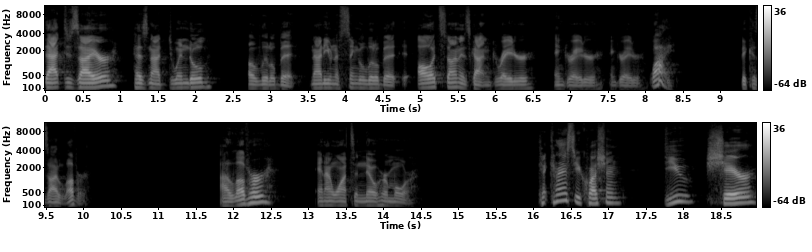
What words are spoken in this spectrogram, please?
that desire has not dwindled a little bit, not even a single little bit. All it's done is gotten greater and greater and greater. Why? Because I love her. I love her and I want to know her more. Can, can I ask you a question? Do you share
